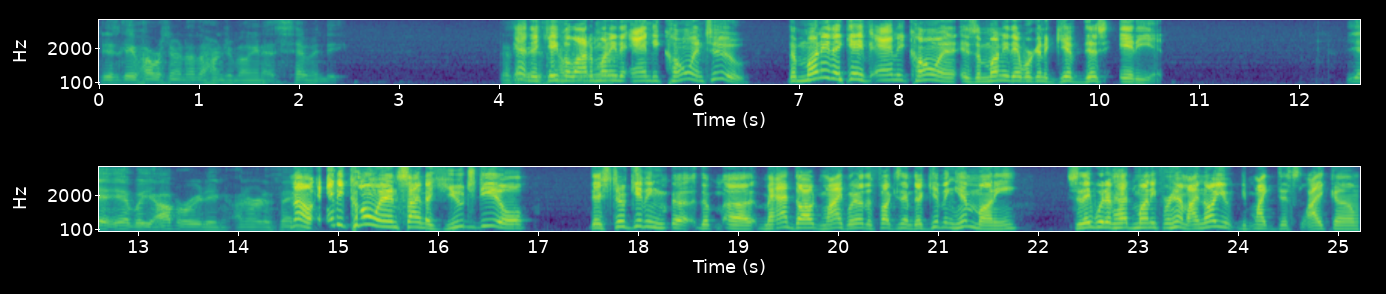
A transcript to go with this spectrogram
They just gave Howard Stern another hundred million at seventy. That's yeah, they gave a lot of money to Andy Cohen too. The money they gave Andy Cohen is the money they were going to give this idiot. Yeah, yeah, but you're operating under the thing. No, Andy Cohen signed a huge deal. They're still giving uh, the uh, Mad Dog Mike, whatever the fuck his name, they're giving him money. So they would have had money for him. I know you, you might dislike him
